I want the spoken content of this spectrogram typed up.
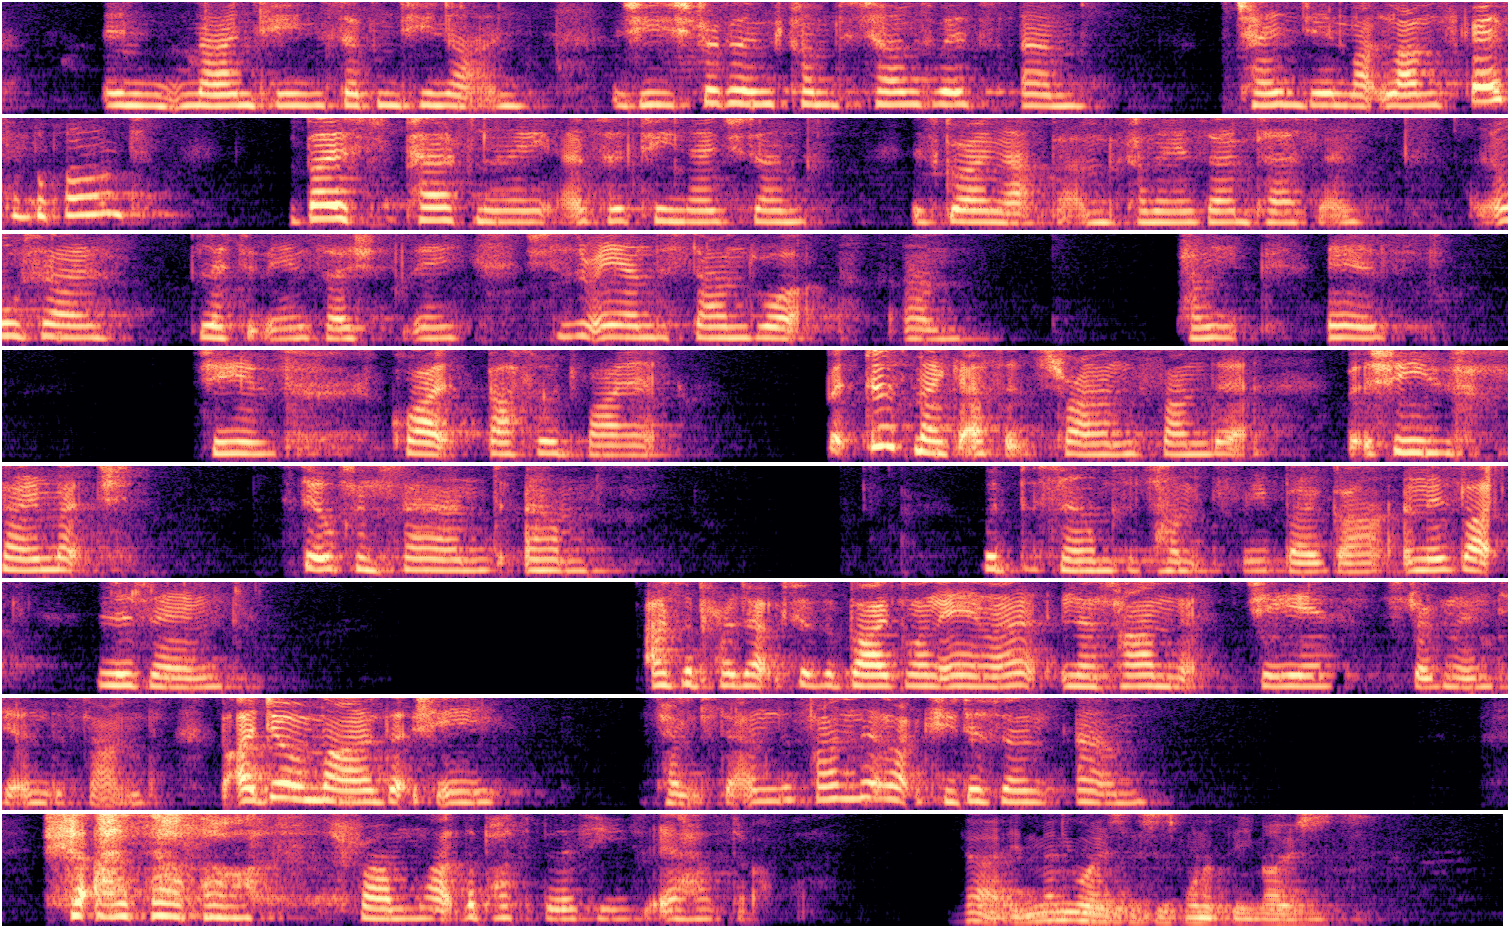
in 1979 and she's struggling to come to terms with um, changing like landscape of the world, both personally as her teenage son is growing up and becoming his own person, and also politically and socially. She doesn't really understand what um, punk is. She is quite baffled by it, but does make efforts to try and understand it. But she's very much still concerned um, with the films of Humphrey Bogart and is like living as a product of the bygone era in a time that she is struggling to understand. But I do admire that she attempts to understand it, like she doesn't um, shut herself off from like the possibilities it has to offer. Yeah, in many ways, this is one of the most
